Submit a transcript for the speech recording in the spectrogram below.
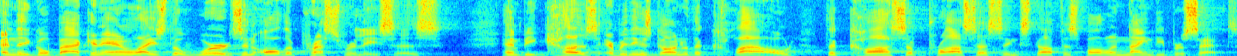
And they go back and analyze the words in all the press releases. And because everything has gone to the cloud, the cost of processing stuff has fallen 90%.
